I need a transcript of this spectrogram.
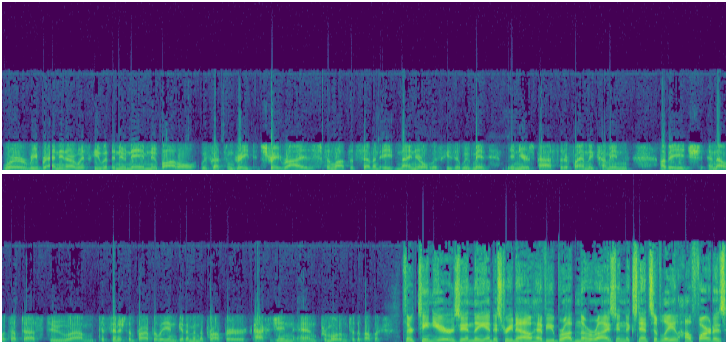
We're rebranding our whiskey with a new name, new bottle. We've got some great straight ryes and lots of seven, eight, nine year old whiskeys that we've made in years past that are finally coming of age. And now it's up to us to, um, to finish them properly and get them in the proper packaging and promote them to the public. 13 years in the industry now. Have you broadened the horizon extensively? How far does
